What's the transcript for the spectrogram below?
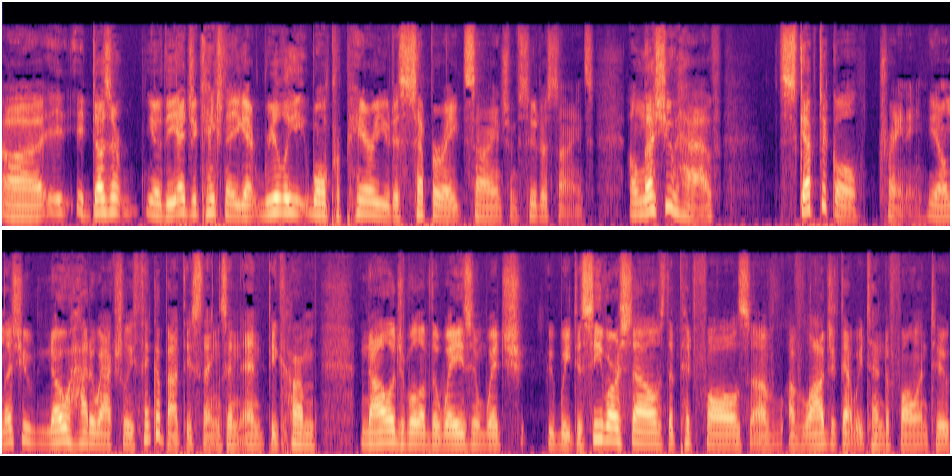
uh, it, it doesn't you know the education that you get really won't prepare you to separate science from pseudoscience unless you have skeptical training you know unless you know how to actually think about these things and, and become knowledgeable of the ways in which we, we deceive ourselves the pitfalls of, of logic that we tend to fall into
